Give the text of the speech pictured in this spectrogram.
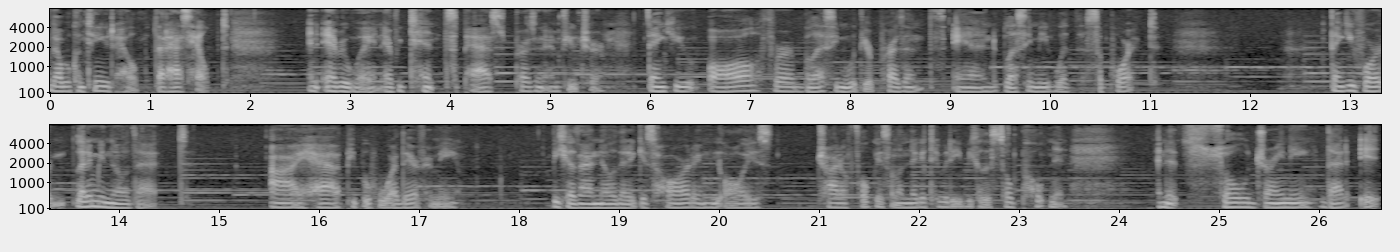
that will continue to help, that has helped in every way, in every tense, past, present, and future. Thank you all for blessing me with your presence and blessing me with support. Thank you for letting me know that I have people who are there for me because I know that it gets hard and we always try to focus on the negativity because it's so potent and it's so draining that it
